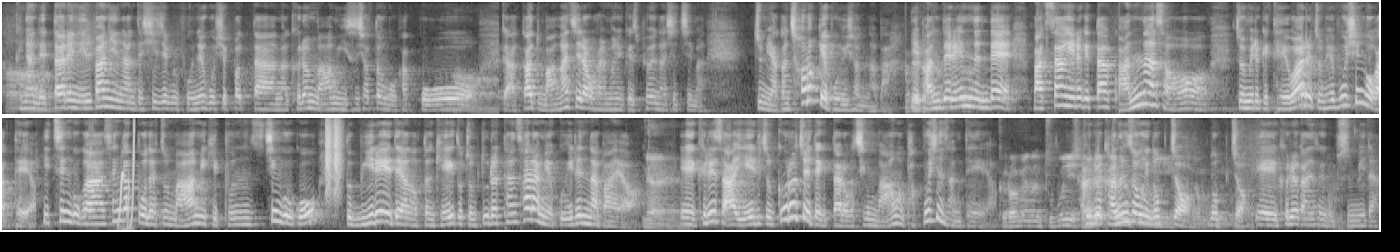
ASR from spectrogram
아. 그냥 내 딸은 일반인한테 시집을 보내고 싶었다, 막 그런 마음이 있으셨던 것 같고, 아. 그러니까 아까도 망아지라고 할머니께서 표현하셨지만, 좀 약간 철없게 보이셨나 봐. 네. 예, 반대를 했는데, 막상 이렇게 딱 만나서 좀 이렇게 대화를 좀 해보신 것 같아요. 이 친구가 생각보다 좀 마음이 깊은 친구고, 또 미래에 대한 어떤 계획도 좀 뚜렷한 사람이었고 이랬나 봐요. 네. 예, 그래서 아, 얘를 좀 끌어줘야 되겠다라고 지금 마음을 바꾸신 상태예요. 그러면은 두 분이 잘 그럴 될 가능성이 높죠. 높죠. 예, 그럴 가능성이 높습니다.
